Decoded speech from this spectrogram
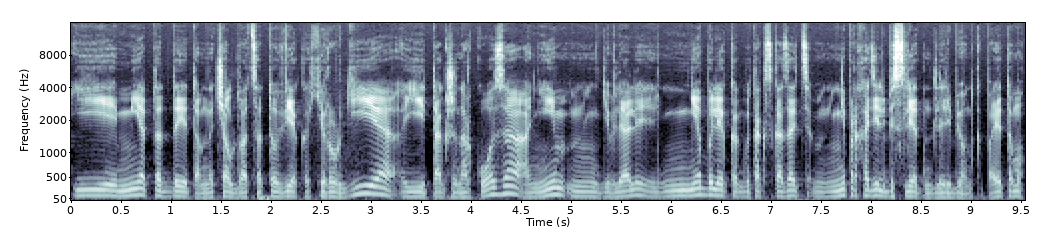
и методы там, начала 20 века хирургия и также наркоза, они являли, не были, как бы так сказать, не проходили бесследно для ребенка. Поэтому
